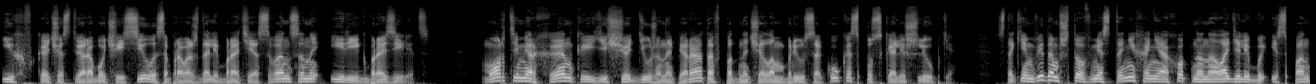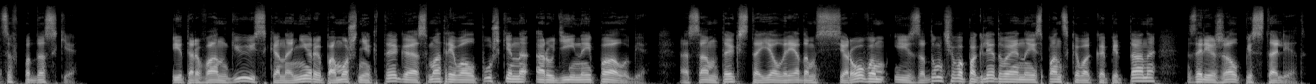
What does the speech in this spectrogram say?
Их в качестве рабочей силы сопровождали братья Свенсоны и Рик Бразилец. Мортимер, Хэнк и еще дюжина пиратов под началом Брюса Кука спускали шлюпки. С таким видом, что вместо них они охотно наладили бы испанцев по доске. Питер Ван Гюйс, канонир и помощник Тега, осматривал пушки на орудийной палубе, а сам Тег стоял рядом с Серовым и, задумчиво поглядывая на испанского капитана, заряжал пистолет.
